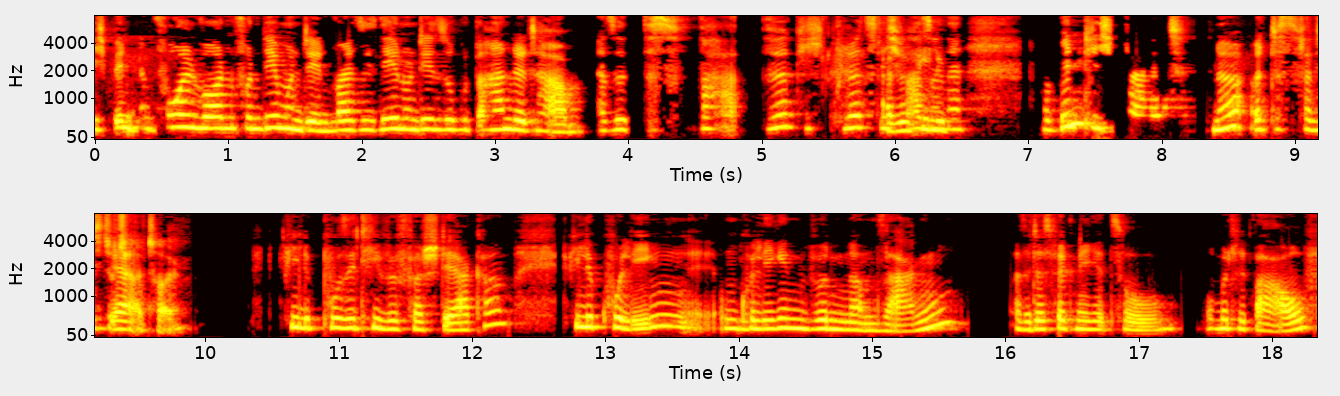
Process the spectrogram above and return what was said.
ich bin empfohlen worden von dem und den, weil sie den und den so gut behandelt haben. Also das war wirklich plötzlich also war so eine Verbindlichkeit, ne? Und das fand ich total ja. toll viele positive Verstärker. Viele Kollegen und Kolleginnen würden dann sagen, also das fällt mir jetzt so unmittelbar auf.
